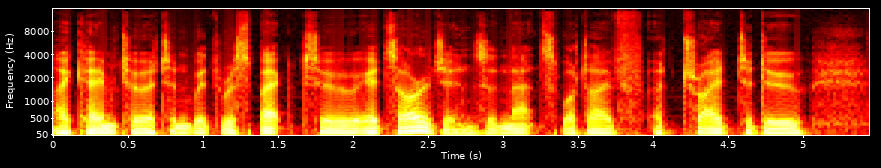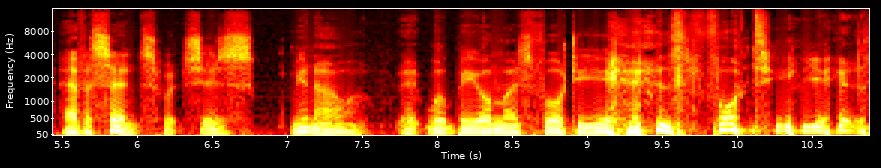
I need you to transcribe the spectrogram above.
I came to it and with respect to its origins. And that's what I've uh, tried to do ever since, which is, you know, it will be almost 40 years. 40 years.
